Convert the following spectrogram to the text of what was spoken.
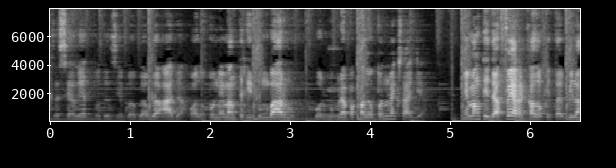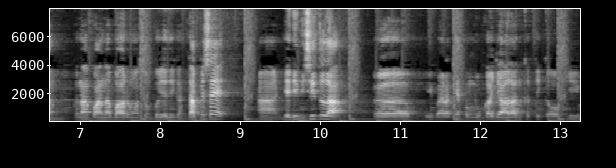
saya, saya lihat potensinya bla bla bla ada. Walaupun memang terhitung baru baru beberapa kali open mic saja memang tidak fair kalau kita bilang kenapa anak baru langsung kau jadikan tapi saya nah, jadi di situlah eh, ibaratnya pembuka jalan ketika Oki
